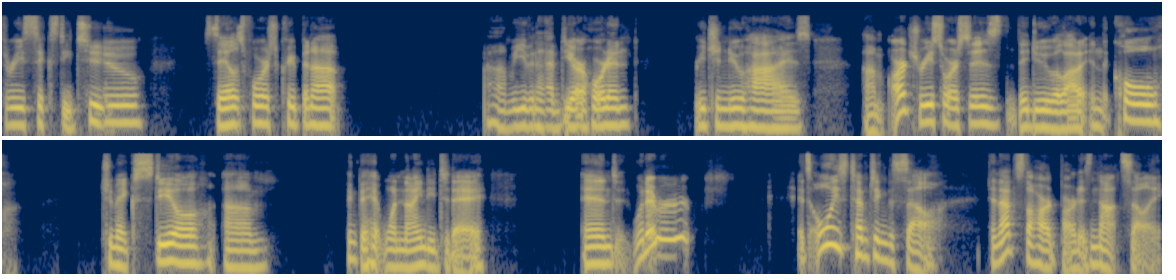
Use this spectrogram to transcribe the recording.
362, Salesforce creeping up. Um, we even have DR Horton reaching new highs. Um, Arch Resources, they do a lot in the coal to make steel. Um, I think they hit 190 today. And whatever, it's always tempting to sell. And that's the hard part is not selling.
